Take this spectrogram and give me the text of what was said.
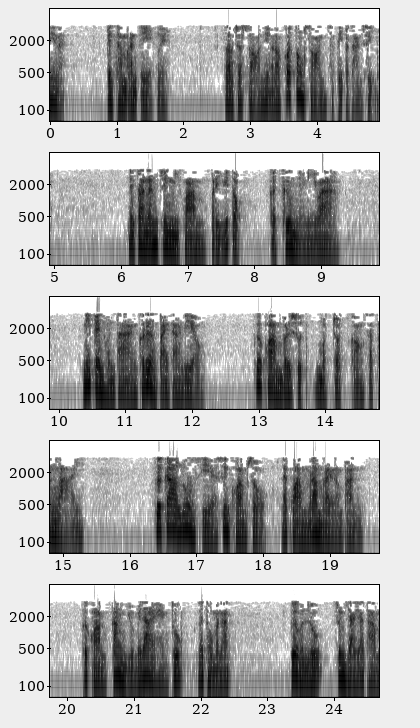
นี่แหละ เป็นธรรมอันเอกเลย เราจะสอนเนี่ยเราก็ต้องสอนสติปัฏฐานสี่ในตอนนั้นจึงมีความปริวิตกเกิดขึ้นอย่างนี้ว่า นี่เป็นหนทางเครื่องไปทางเดียว เพื่อความบริสุทธิ์หมดจดของสัตว์ทั้งหลาย เพื่อก้าวล่วงเสียซึ่งความโศกและความร่ำไรรำพัน เพื่อความตั้งอยู่ไม่ได้แห่งทุกข์และโทมนัส เพื่อบรรลุ ซึ่งญายธรรม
